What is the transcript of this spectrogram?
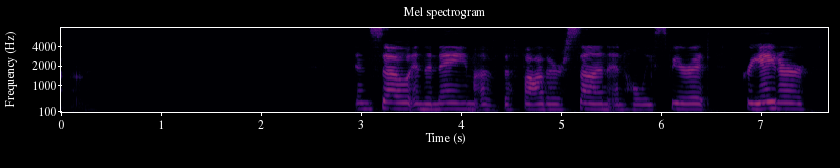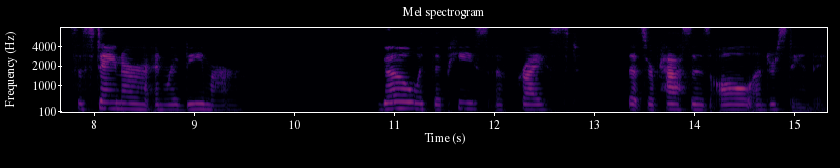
And so, in the name of the Father, Son, and Holy Spirit, Creator, Sustainer, and Redeemer, Go with the peace of Christ that surpasses all understanding.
